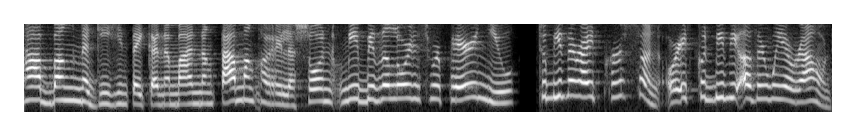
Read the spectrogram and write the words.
Habang naghihintay ka naman ng tamang karelasyon, maybe the Lord is preparing you to be the right person or it could be the other way around.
